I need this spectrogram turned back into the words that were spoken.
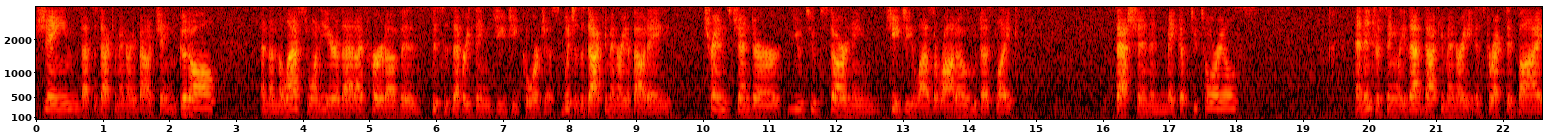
Jane, that's a documentary about Jane Goodall. And then the last one here that I've heard of is This Is Everything Gigi Gorgeous, which is a documentary about a transgender YouTube star named Gigi Lazzarato who does like fashion and makeup tutorials. And interestingly, that documentary is directed by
